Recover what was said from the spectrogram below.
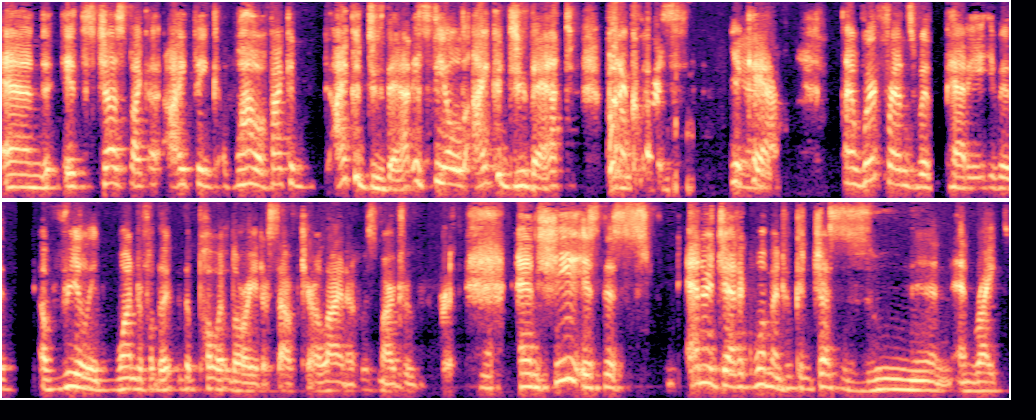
And it's just like I think, wow, if I could I could do that. It's the old I could do that. But of course you yeah. can't. And we're friends with Patti, with a really wonderful, the, the poet laureate of South Carolina, who's Marjory Wentworth. Yeah. And she is this energetic woman who can just zoom in and write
